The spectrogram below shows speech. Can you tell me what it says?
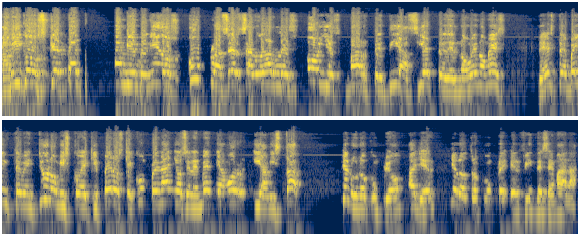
Amigos, ¿qué tal? Bienvenidos, un placer saludarles. Hoy es martes, día 7 del noveno mes de este 2021, mis coequiperos que cumplen años en el mes de amor y amistad. El uno cumplió ayer y el otro cumple el fin de semana.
